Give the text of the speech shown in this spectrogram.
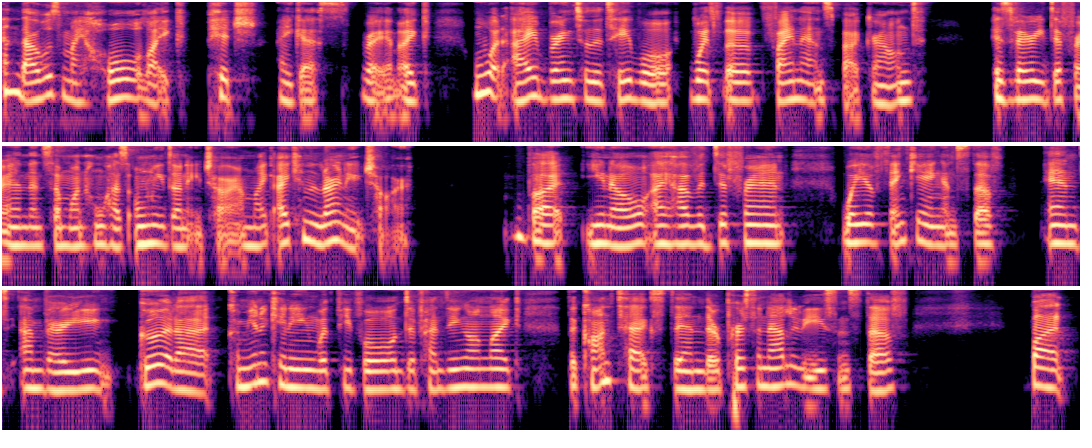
and that was my whole like pitch i guess right? Like what i bring to the table with a finance background is very different than someone who has only done HR. I'm like, I can learn HR, but you know, I have a different way of thinking and stuff. And I'm very good at communicating with people depending on like the context and their personalities and stuff. But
